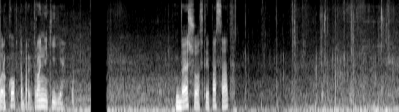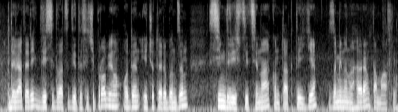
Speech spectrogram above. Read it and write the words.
Форкоп та парктроніки є. Б6 Passat. 9 рік, 222 тисячі пробігу, 1,4 бензин, 7200 ціна, контакти є, заміна на ГРМ та масло.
